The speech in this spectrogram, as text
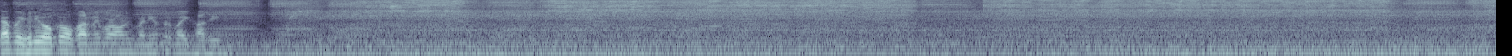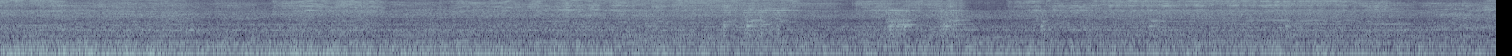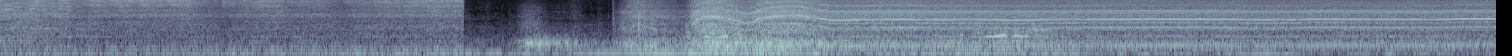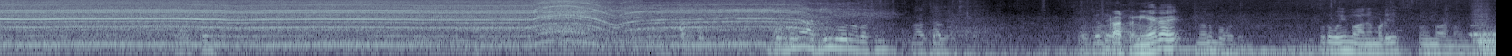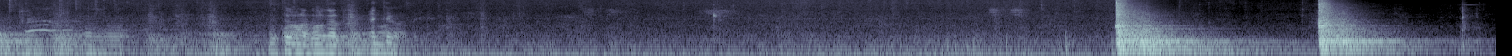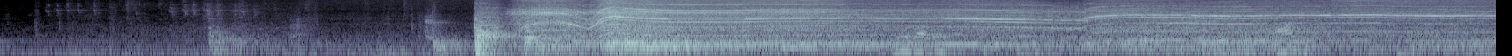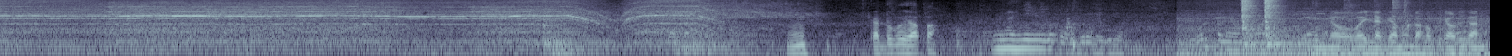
ਕਹ ਪਿਛਲੀ ਉਹ ਕੋ ਕਰਨੀ ਬਣਾਉਣੀ ਪੈਣੀ ਉਧਰ ਬਾਈ ਖਾਸੀ। ਬਣਾ ਅੱਗੇ ਹੋਰ ਨਾ ਬਸ। ਬਸ ਚੱਲ। ਘੱਟ ਨਹੀਂ ਹੈਗਾ ਇਹ। ਨਾ ਨਾ ਬਹੁਤ। ਉਹ ਤਾਂ ਉਹੀ ਮਾਰਨੇ ਮੜੇ ਉਹੀ ਮਾਰਨਾ ਇੱਥੇ ਹੁਣ ਗੱਲ ਇੱਥੇ ਹੂੰ ਕੱਢੂ ਕੋਈ ਆਪਾਂ ਨਹੀਂ ਇਹ ਤਾਂ ਪਹੁੰਚ ਰਹੀ ਹੈ ਨੋ ਬਾਈ ਲੱਗਿਆ ਮੁੰਡਾ ਹੁੱਕ ਚੌੜੀ ਕਰਨ।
